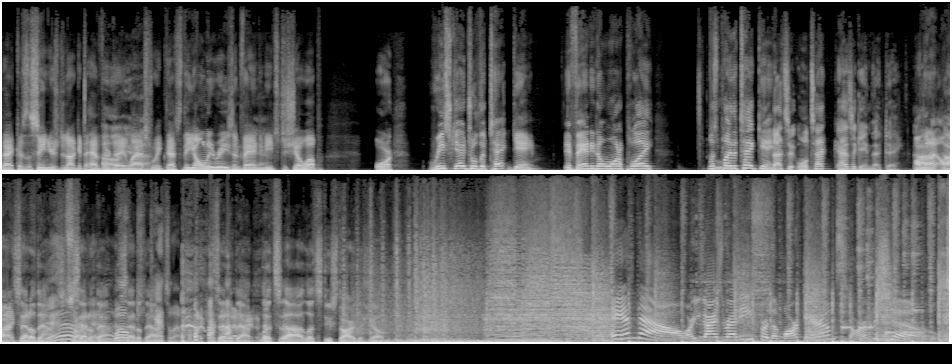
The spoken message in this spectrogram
That because the seniors did not get to have their Oh, day yeah. last week. That's the only reason Vandy needs to show up, or reschedule the Tech game. If Vandy don't want to play, let's play the Tech game. That's it. Well, Tech has a game that day. on the, all ni- right, on all right, settle down, Yeah. settle Yeah. down, Well, settle down, cancel that. Nobody cares settle about that down. either. Let's uh, let's do star of the show. And now, are you guys ready for the Mark Arum Star of the Show?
